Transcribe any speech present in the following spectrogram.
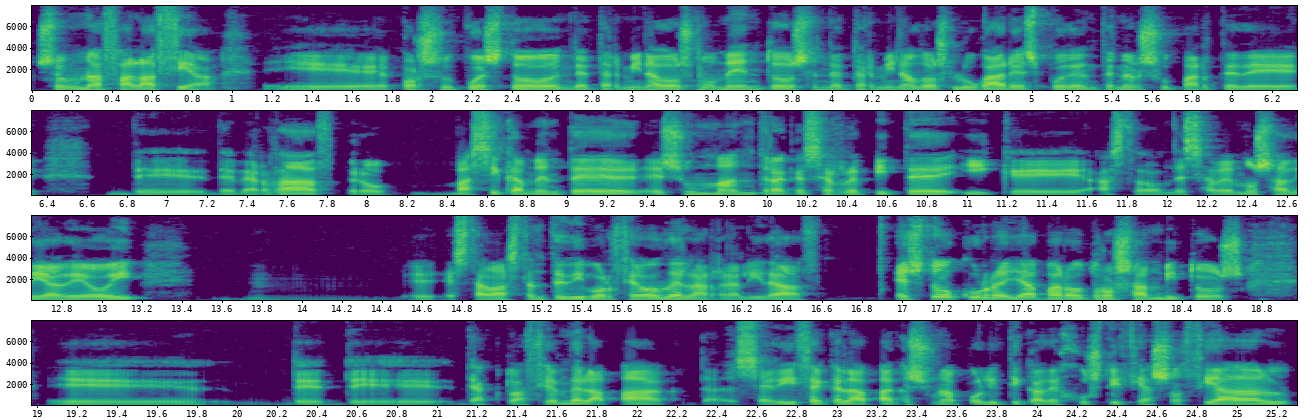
son una falacia. Eh, por supuesto, en determinados momentos, en determinados lugares pueden tener su parte de, verdad, pero básicamente es un mantra que se repite y que hasta donde sabemos a día de hoy mm, está bastante divorciado de la realidad. Esto ocurre ya para otros ámbitos. Eh, de, actuación de la PAC. Se dice que la PAC es una política de justicia social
